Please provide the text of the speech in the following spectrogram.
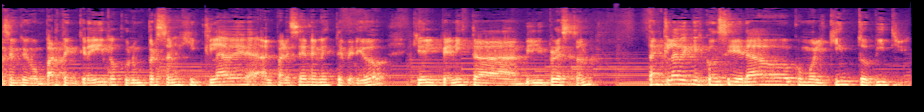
Canción que comparten créditos con un personaje clave al parecer en este periodo, que es el pianista Billy Preston, tan clave que es considerado como el quinto Beatle.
